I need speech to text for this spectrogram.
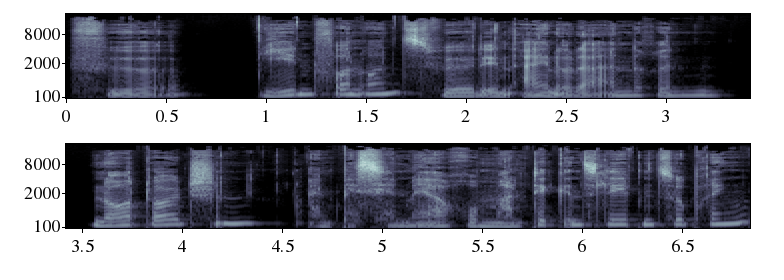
für jeden von uns, für den ein oder anderen Norddeutschen, ein bisschen mehr Romantik ins Leben zu bringen.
